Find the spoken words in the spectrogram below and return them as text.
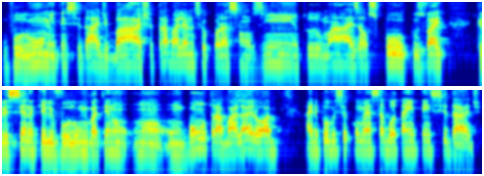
Volume, intensidade baixa, trabalhando seu coraçãozinho, tudo mais, aos poucos, vai crescendo aquele volume, vai tendo uma, um bom trabalho aeróbio. Aí depois você começa a botar intensidade,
